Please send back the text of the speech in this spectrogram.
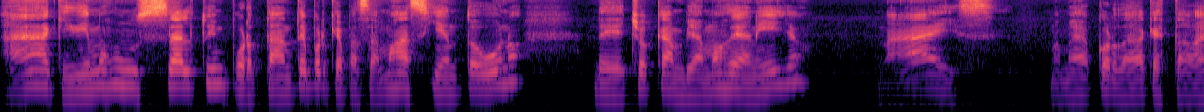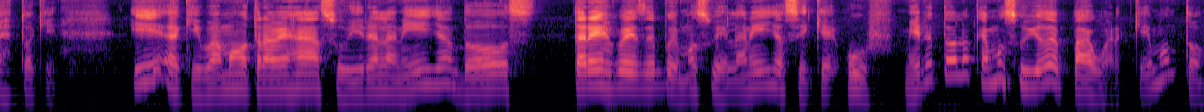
Ah, aquí dimos un salto importante porque pasamos a 101. De hecho, cambiamos de anillo. Nice. No me acordaba que estaba esto aquí. Y aquí vamos otra vez a subir el anillo. Dos, tres veces pudimos subir el anillo. Así que, uff, miren todo lo que hemos subido de Power. ¡Qué montón!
